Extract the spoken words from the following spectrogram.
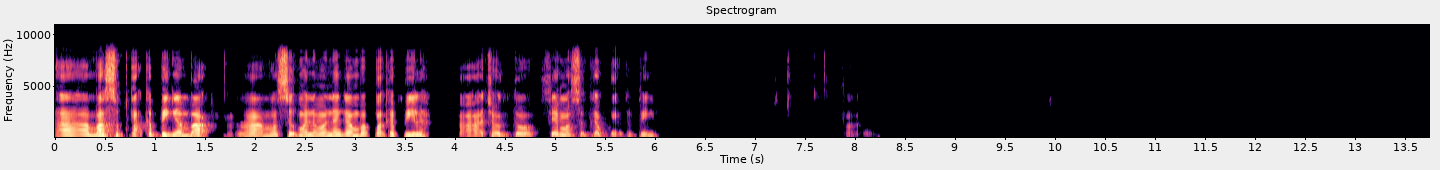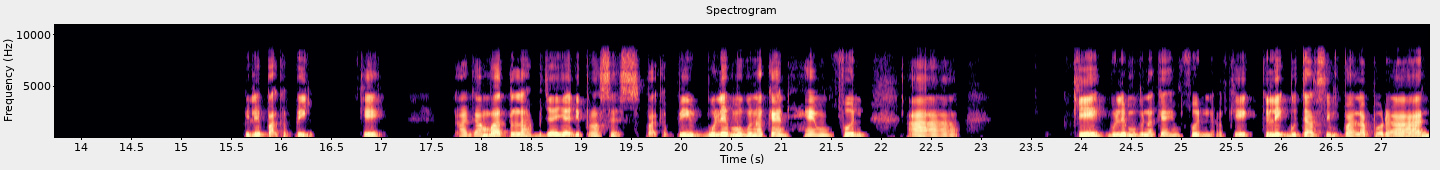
uh, masuk pak keping gambar. Uh, masuk mana-mana gambar pak keping lah. Uh, contoh, saya masukkan pak keping. Pilih pak keping. Okey. Uh, gambar telah berjaya diproses. Pak Kepi boleh menggunakan handphone. Uh, Okey, boleh menggunakan handphone. Okey, klik butang simpan laporan.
